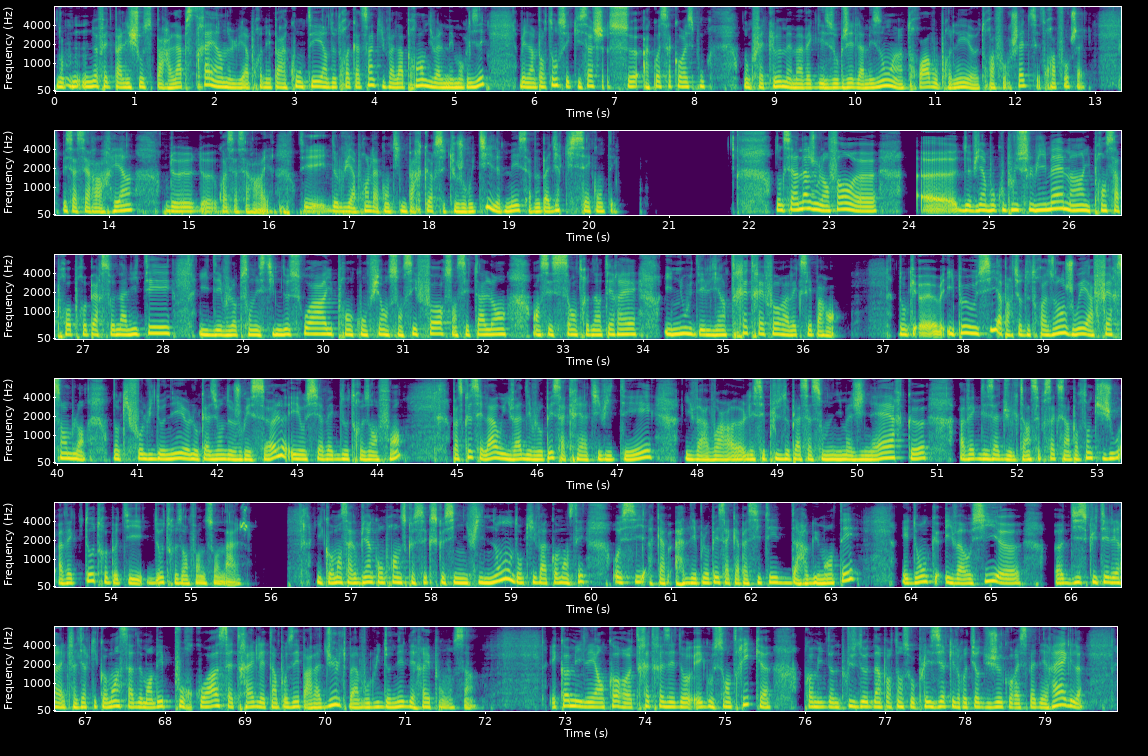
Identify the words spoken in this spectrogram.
Donc ne faites pas les choses par l'abstrait, hein. ne lui apprenez pas à compter 1, 2, 3, 4, 5, il va l'apprendre, il va le mémoriser. Mais l'important c'est qu'il sache ce à quoi ça correspond. Donc faites-le même avec des objets de la maison. Un 3, vous prenez euh, trois fourchettes, c'est trois fourchettes. Mais ça sert à rien de, quoi ça sert à rien? C'est de lui apprendre la comptine par cœur, c'est toujours utile, mais ça ne veut pas dire qu'il sait compter. Donc c'est un âge où l'enfant euh, euh, devient beaucoup plus lui-même, hein. il prend sa propre personnalité, il développe son estime de soi, il prend confiance en ses forces, en ses talents, en ses centres d'intérêt, il noue des liens très très forts avec ses parents. Donc, euh, il peut aussi, à partir de 3 ans, jouer à faire semblant. Donc, il faut lui donner euh, l'occasion de jouer seul et aussi avec d'autres enfants, parce que c'est là où il va développer sa créativité, il va avoir euh, laissé plus de place à son imaginaire que avec des adultes. Hein. C'est pour ça que c'est important qu'il joue avec d'autres petits, d'autres enfants de son âge. Il commence à bien comprendre ce que ce que signifie non, donc il va commencer aussi à, développer sa capacité d'argumenter, et donc il va aussi euh, euh, discuter les règles, c'est-à-dire qu'il commence à demander pourquoi cette règle est imposée par l'adulte, ben vous lui donnez des réponses. Et comme il est encore euh, très très égocentrique, comme il donne plus d'importance au plaisir qu'il retire du jeu qu'au respect des règles,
